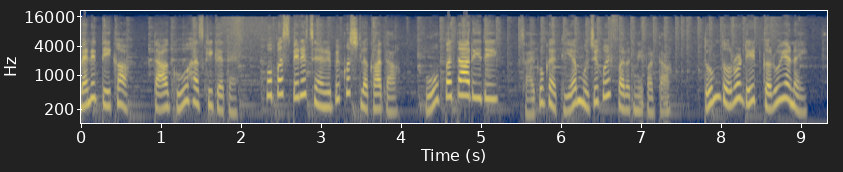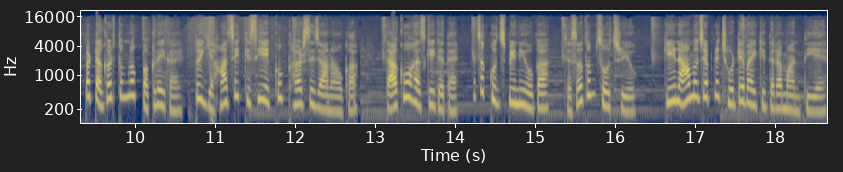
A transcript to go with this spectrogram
मैंने देखा, ताकू हंस के कहता है, वो बस मेरे चेहरे पे कुछ लगा था, वो बता रही थी। साइको कहती है, मुझे कोई फ़र्क नहीं पड़ता, तुम दोनों डेट करो या नहीं? बट अगर तुम लोग पकड़े गए तो यहाँ से किसी एक को घर से जाना होगा। ताकू हंस के कहता है, ऐसा कुछ भी नहीं होगा, जैसा तुम सोच रही हो। कि ना मुझे अपने छोटे भाई की तरह मानती है।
